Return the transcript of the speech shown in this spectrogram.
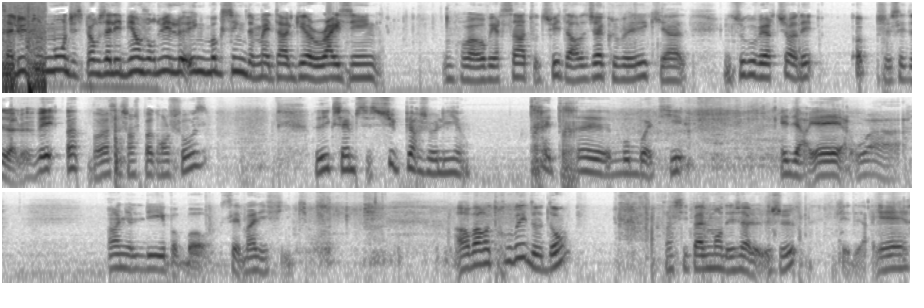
Salut tout le monde, j'espère que vous allez bien. Aujourd'hui, le unboxing de Metal Gear Rising. Donc on va ouvrir ça tout de suite. Alors déjà que vous voyez qu'il y a une sous-couverture, allez, hop, j'essaie de la lever. Hop, voilà, ça change pas grand-chose. Vous voyez que c'est super joli. Hein. Très très beau boîtier. Et derrière, waouh. On le dit, bobo, c'est magnifique. Alors on va retrouver dedans, principalement déjà le jeu qui est derrière.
